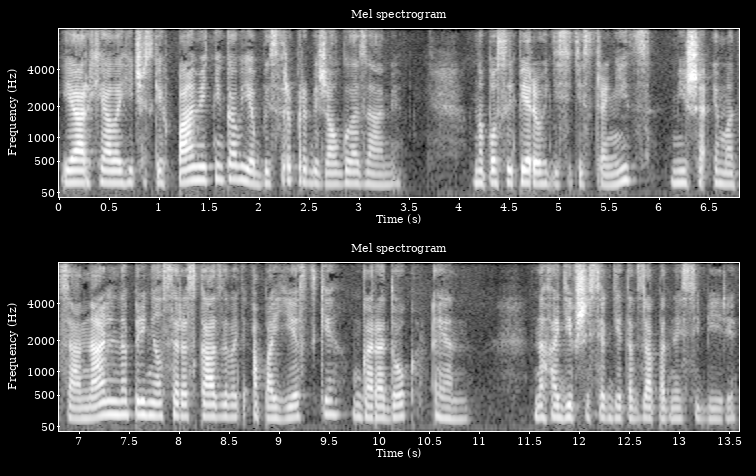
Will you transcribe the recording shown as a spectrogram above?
и археологических памятников я быстро пробежал глазами. Но после первых десяти страниц Миша эмоционально принялся рассказывать о поездке в городок Н, находившийся где-то в Западной Сибири,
